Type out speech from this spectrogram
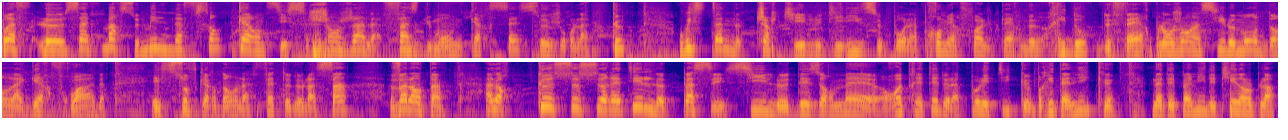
Bref, le 5 mars 1946 changea la face du monde car c'est ce jour-là que Winston Churchill utilise pour la première fois le terme rideau de fer, plongeant ainsi le monde dans la guerre froide et sauvegardant la fête de la Saint-Valentin. Alors, que se serait-il passé si le désormais retraité de la politique britannique n'avait pas mis les pieds dans le plat?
